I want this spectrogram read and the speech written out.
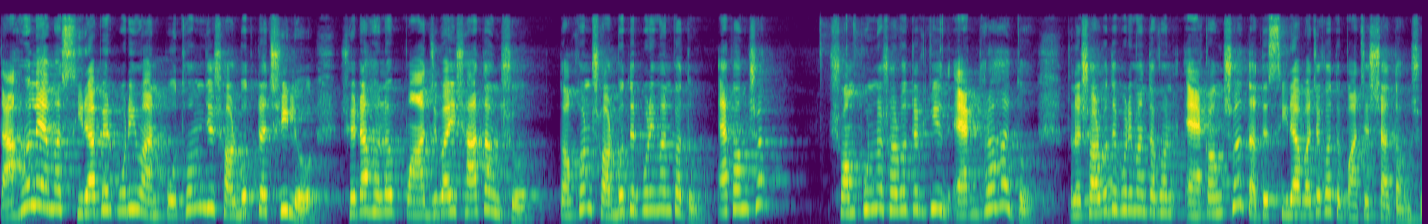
তাহলে আমার সিরাপের পরিমাণ, প্রথম যে শরবতটা ছিল, সেটা হলো পাঁচ বাই সাত অংশ। তখন শরবতের পরিমাণ কত? এক অংশ। সম্পূর্ণ শরবতটা কি এক ধরা হয় তো? তাহলে শরবতের পরিমাণ তখন এক অংশ, তাতে সিরাপ আছে কত? পাঁচের সাত অংশ।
